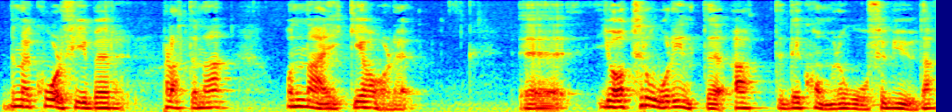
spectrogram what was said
de här kolfiberplattorna och Nike har det. Eh, jag tror inte att det kommer att gå att förbjuda.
